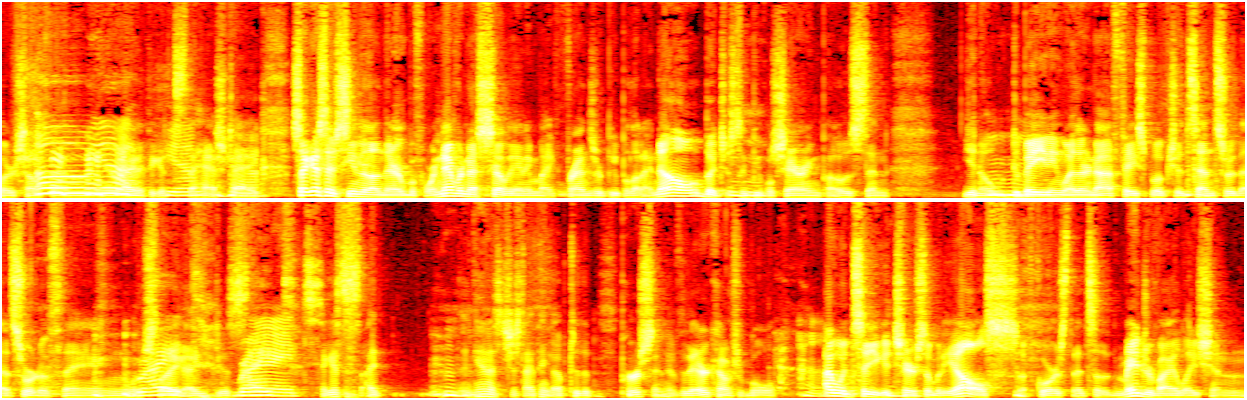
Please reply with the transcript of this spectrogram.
or something. Oh, yeah. right? I think it's the hashtag. Yeah. So I guess I've seen it on there before. Never necessarily any of my friends or people that I know, but Mm-hmm. just like people sharing posts and you know debating whether or not Facebook should censor that sort of thing. Which like I Right. just Right. I guess I Mm-hmm. again it's just I think up to the person if they're comfortable. I would say you could share somebody else. Of course, that's a major violation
